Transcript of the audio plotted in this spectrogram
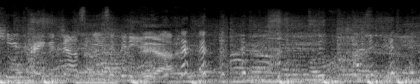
Cute Craig Jazz music video. Yeah.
